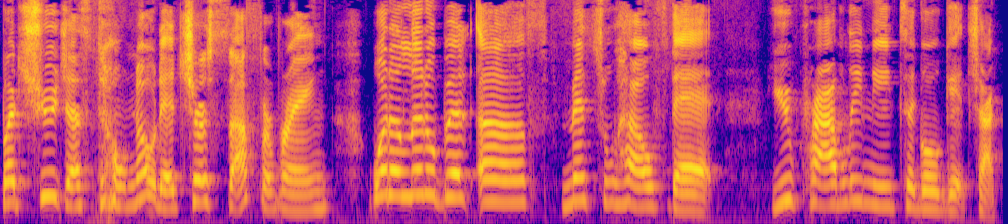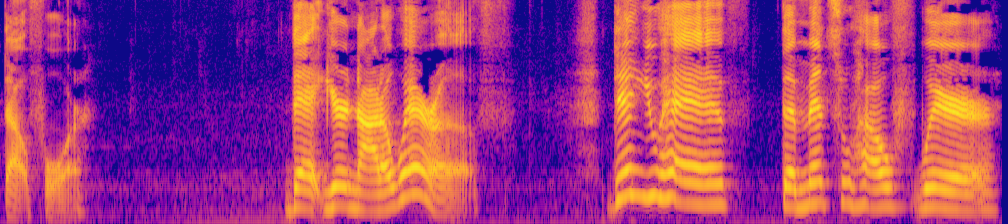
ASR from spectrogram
But you just don't know that you're suffering with a little bit of mental health that you probably need to go get checked out for. That you're not aware of. Then you have the mental health where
